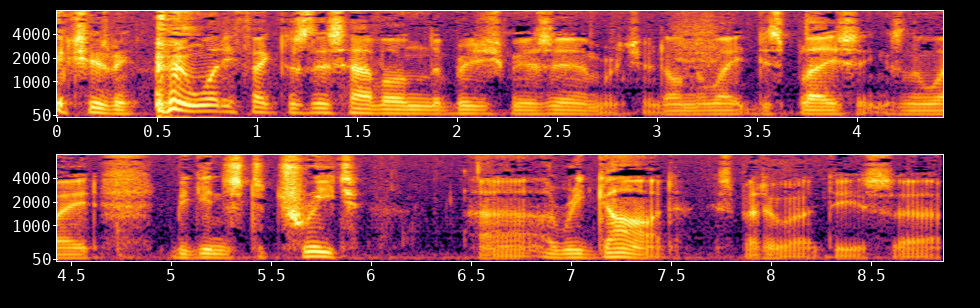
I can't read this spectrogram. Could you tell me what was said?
excuse me, what effect does this have on the British Museum, Richard, on the way it displays things and the way it begins to treat uh, a regard, is a better word, these uh,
